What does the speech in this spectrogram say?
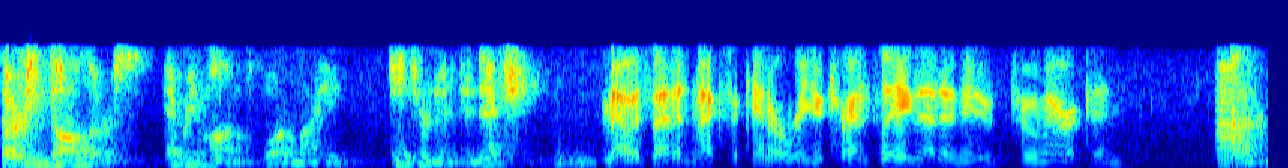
thirty dollars every month for my internet connection. Now, is that in Mexican, or were you translating that into to American? Huh?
